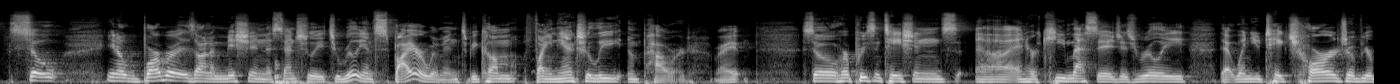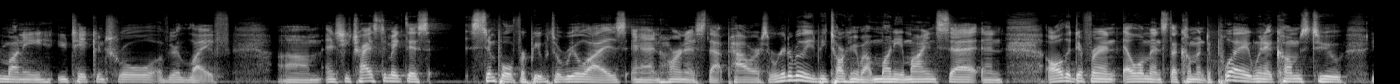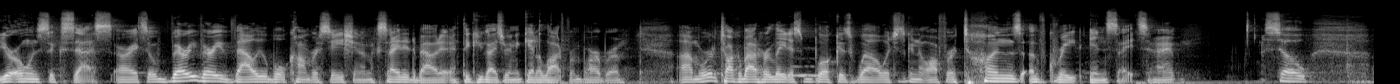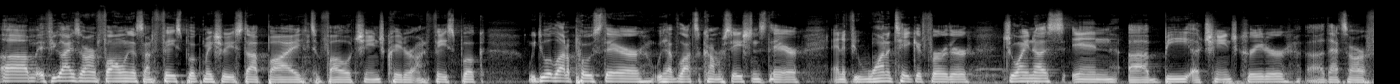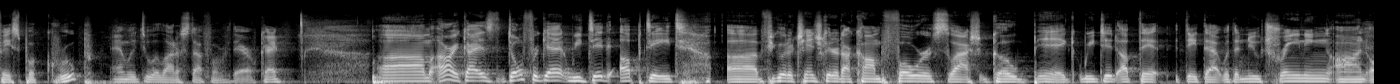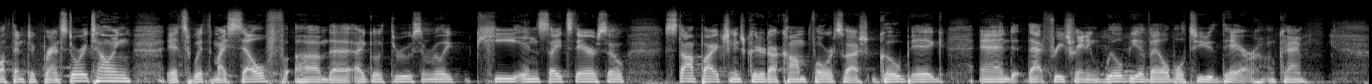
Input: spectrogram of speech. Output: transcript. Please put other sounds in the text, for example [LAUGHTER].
so, you know, Barbara is on a mission essentially to really inspire women to become financially empowered, right? So her presentations uh, and her key message is really that when you take charge of your money, you take control of your life. Um, and she tries to make this simple for people to realize and harness that power. So we're going to really be talking about money mindset and all the different elements that come into play when it comes to your own success. All right. So very, very valuable conversation. I'm excited about it. I think you guys are going to get a lot from Barbara. Um, we're going to talk about her latest book as well, which is going to offer tons of great insights. All right. So, um, if you guys aren't following us on Facebook, make sure you stop by to follow Change Creator on Facebook. We do a lot of posts there. We have lots of conversations there. And if you want to take it further, join us in uh, Be a Change Creator. Uh, that's our Facebook group. And we do a lot of stuff over there, okay? Um, all right, guys, don't forget we did update. Uh, if you go to changecreator.com forward slash go big, we did update update that with a new training on authentic brand storytelling. It's with myself um, that I go through some really key insights there. So stop by changecreator.com forward slash go big, and that free training will be available to you there. Okay.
